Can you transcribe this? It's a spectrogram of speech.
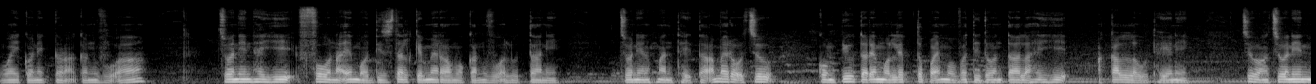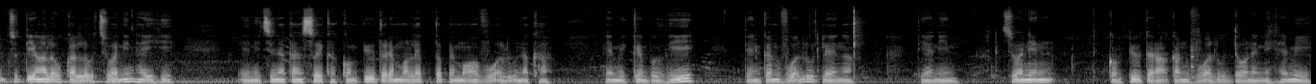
y connector a kan vu a chuanin hei hi, phone a emo digital camera mo kan vu aluta ni. Chuanin man thei ta. Amero chu computer emo laptop emo vati don ta la hei hi akal lo thei ani chuwang chuanin chu tianga lo kal lo chuanin hei hi. Ni china kan soi kha computer emo laptop emo avu alu na kha. Hemi cable hi, ten kan vu alu lenga tianin, chuanin computer a kan vu alu don ani hemi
